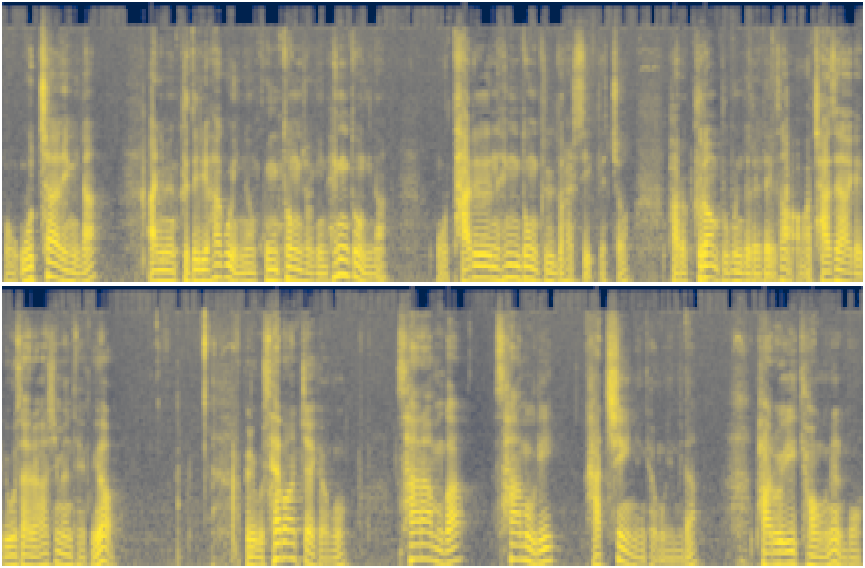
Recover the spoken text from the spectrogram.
뭐 옷차림이나 아니면 그들이 하고 있는 공통적인 행동이나 뭐 다른 행동들도 할 수 있겠죠. 바로 그런 부분들에 대해서 어, 자세하게 묘사를 하시면 되고요. 그리고 세 번째 경우 사람과 사물이 같이 있는 경우입니다. 바로 이 경우는 뭐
